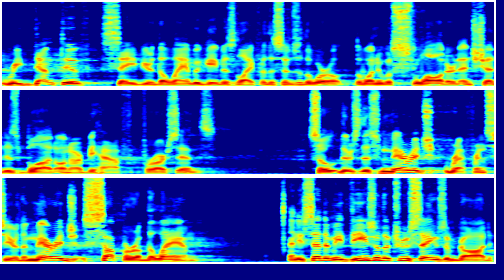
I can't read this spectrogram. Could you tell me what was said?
redemptive Savior, the Lamb who gave his life for the sins of the world, the one who was slaughtered and shed his blood on our behalf for our sins. So there's this marriage reference here, the marriage supper of the Lamb. And he said to me, These are the true sayings of God.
